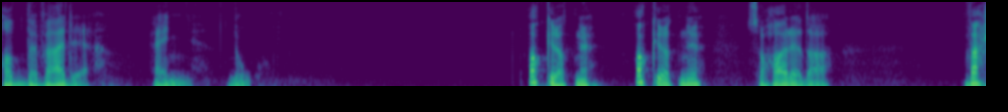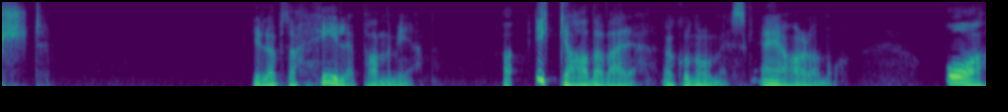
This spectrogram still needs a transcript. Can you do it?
hatt det verre enn nå. Akkurat nå. Akkurat nå så har jeg det verst i løpet av hele pandemien. Jeg har ikke hatt det verre økonomisk enn jeg har det nå. Og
